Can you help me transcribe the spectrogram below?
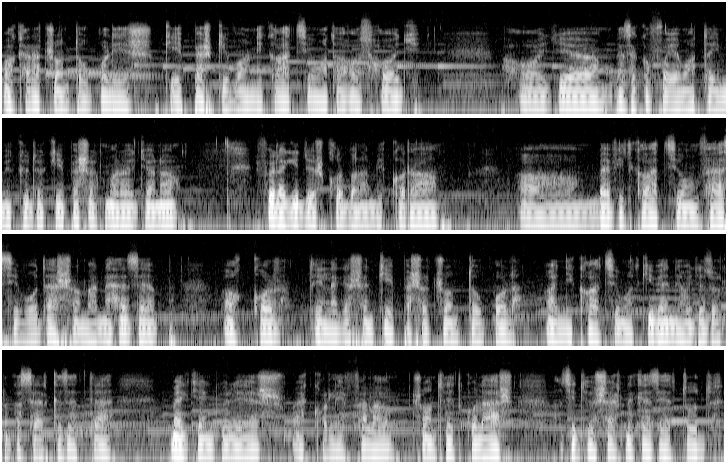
akár a csontokból is képes kivonni kalciumot ahhoz, hogy, hogy ezek a folyamatai működőképesek maradjanak. Főleg időskorban, amikor a, a bevitt kalcium felszívódása már nehezebb, akkor ténylegesen képes a csontokból annyi kalciumot kivenni, hogy azoknak a szerkezete meggyengülés, ekkor lép fel a csontritkulás, az időseknek ezért tud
